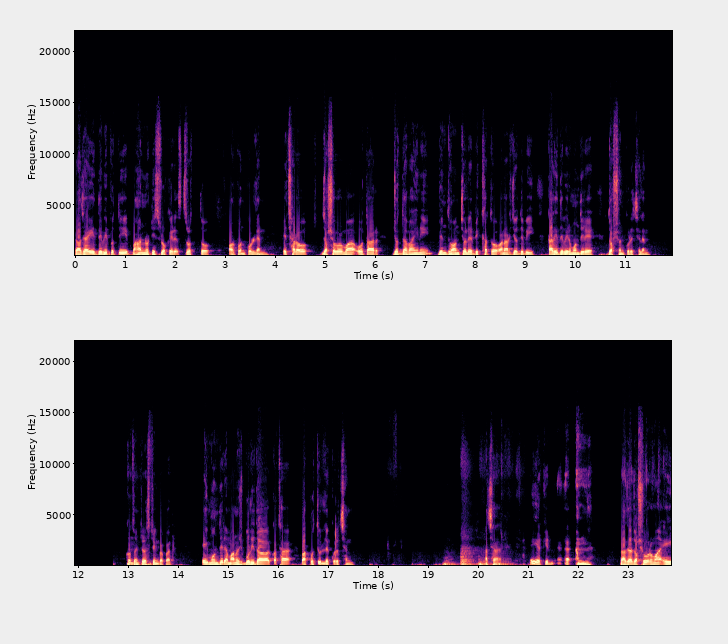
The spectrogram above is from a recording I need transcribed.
রাজা এই দেবীর প্রতি বাহান্নটি শ্লোকের স্তোত্র অর্পণ করলেন। এছাড়াও যশবর্মা ও তার যোদ্ধা বাহিনী বিন্ধু অঞ্চলের বিখ্যাত অনার্য দেবী কালী দেবীর মন্দিরে দর্শন করেছিলেন। কত ইন্টারেস্টিং ব্যাপার। এই মন্দিরে মানুষ বলি দেওয়ার কথা বাকপতি উল্লেখ করেছেন। আচ্ছা এই আর কি রাজা যশবর্মা এই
